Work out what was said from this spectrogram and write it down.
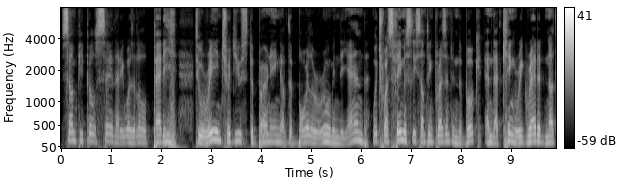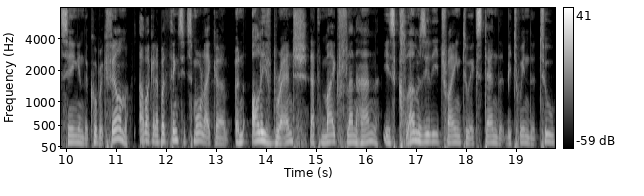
Some people say that he was a little petty to reintroduce the burning of the boiler room in the end, which was famously something present in the book and that King regretted not seeing in the Kubrick film. Abracadapod thinks it's more like a, an olive branch that Mike Flanagan is clumsily trying to extend between the two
